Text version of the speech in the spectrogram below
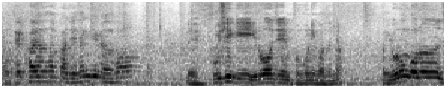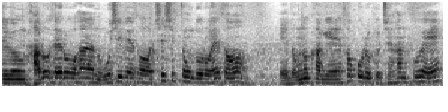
어, 백화 현상까지 생기면서 네, 부식이 이루어진 부분이거든요. 이런 거는 지금 가로 세로 한 50에서 70 정도로 해서 예, 넉넉하게 석고를 교체한 후에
